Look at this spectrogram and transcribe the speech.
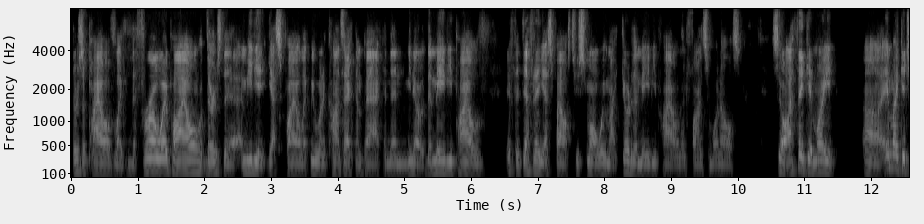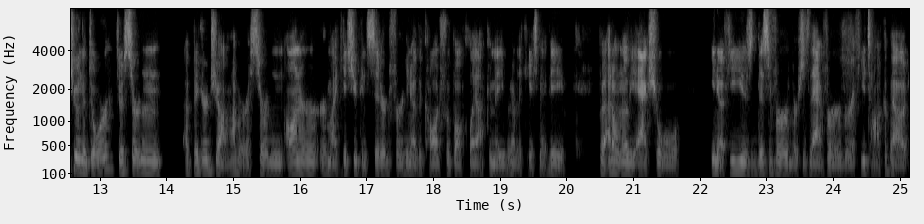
there's a pile of like the throwaway pile, there's the immediate yes pile, like we want to contact them back, and then you know the maybe pile. Of, if the definite yes pile is too small, we might go to the maybe pile and then find someone else. So I think it might uh, it might get you in the door to a certain a bigger job or a certain honor or might get you considered for you know the college football playoff committee whatever the case may be but i don't know the actual you know if you use this verb versus that verb or if you talk about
